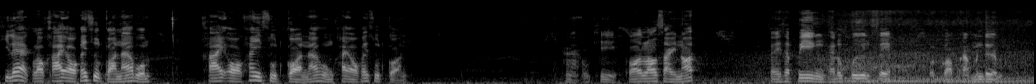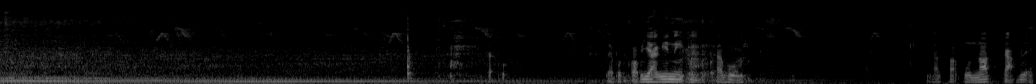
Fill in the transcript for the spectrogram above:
ทีแรกเราคลายออกให้สุดก่อนนะครับผม คลายออกให้สุดก่อนนะผมคลายออกให้สุดก่อนอ่าโอเคพอเราใส่น็อตใส่สปริงใส่ลูกปืนเสร็จประกอบกลับเหมือนเดิมครับผมแต่ประกอบยากนิดนึงอะครับผมแล้วก็หมุนน็อตกลับเลย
